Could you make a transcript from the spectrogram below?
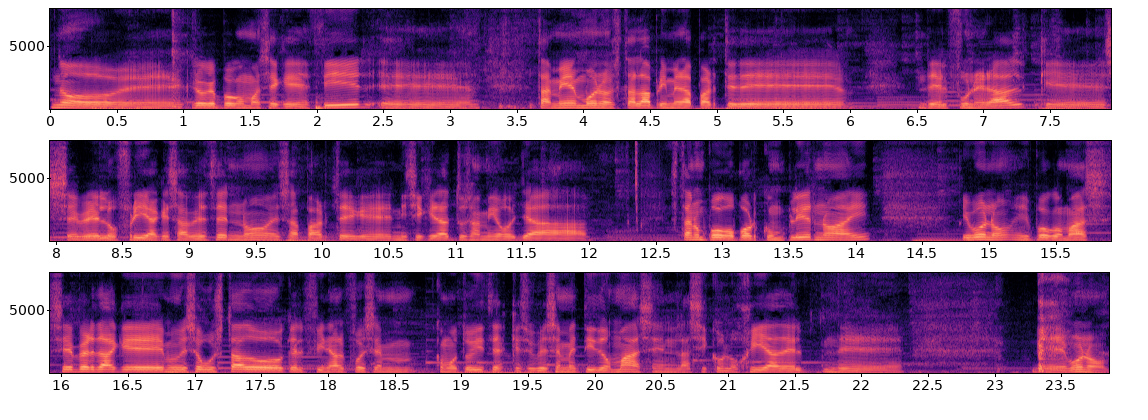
No, eh, creo que poco más hay que decir. Eh, también, bueno, está la primera parte de, del funeral, que se ve lo fría que es a veces, ¿no? Esa parte que ni siquiera tus amigos ya están un poco por cumplir, ¿no? Ahí. Y bueno, y poco más. Sí es verdad que me hubiese gustado que el final fuese, como tú dices, que se hubiese metido más en la psicología del, de, bueno,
